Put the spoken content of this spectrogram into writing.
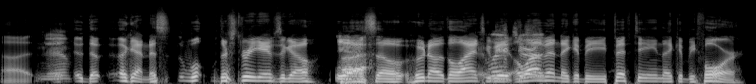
Uh, Yeah. it- the, again, this well, there's three games to go. Yeah. Uh, so who knows? The lines could Way be too 11. They could be 15. They could be four.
